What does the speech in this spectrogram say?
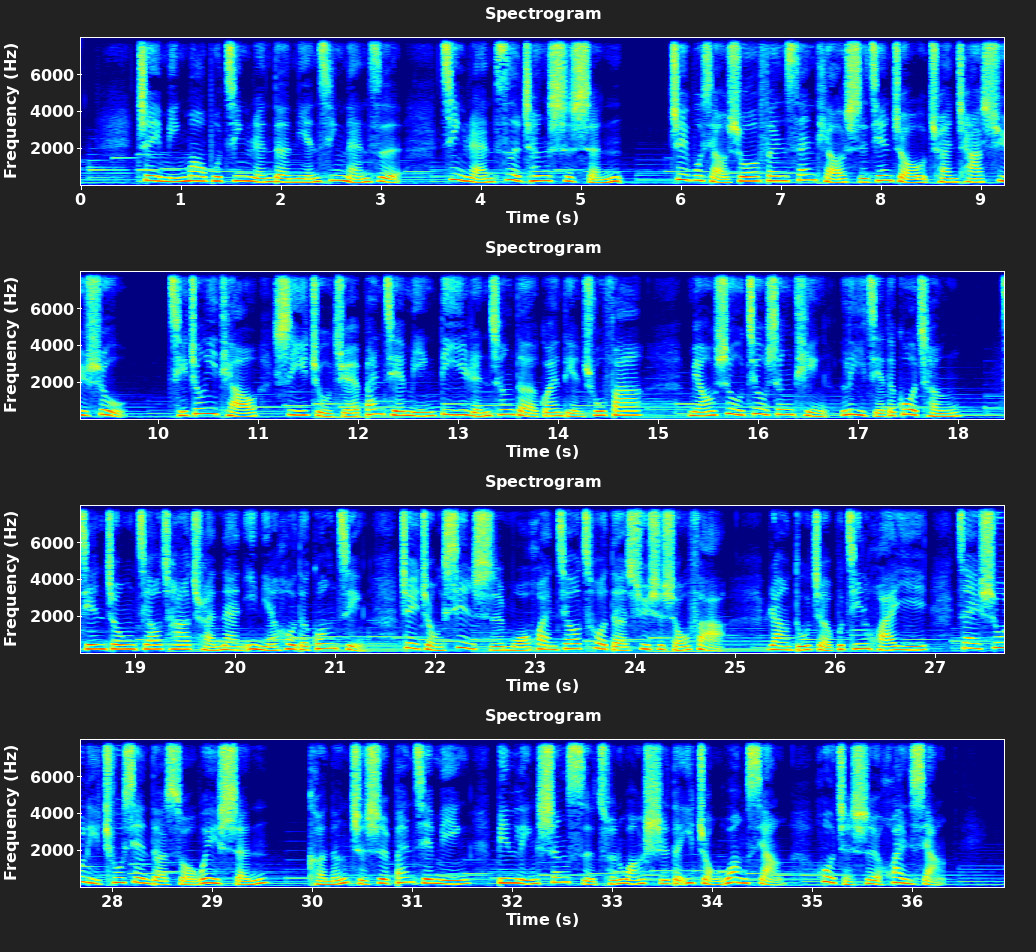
这名貌不惊人的年轻男子竟然自称是神。这部小说分三条时间轴穿插叙述，其中一条是以主角班杰明第一人称的观点出发，描述救生艇历劫的过程。间中交叉传难一年后的光景，这种现实魔幻交错的叙事手法，让读者不禁怀疑，在书里出现的所谓神，可能只是班杰明濒临生死存亡时的一种妄想，或者是幻想。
